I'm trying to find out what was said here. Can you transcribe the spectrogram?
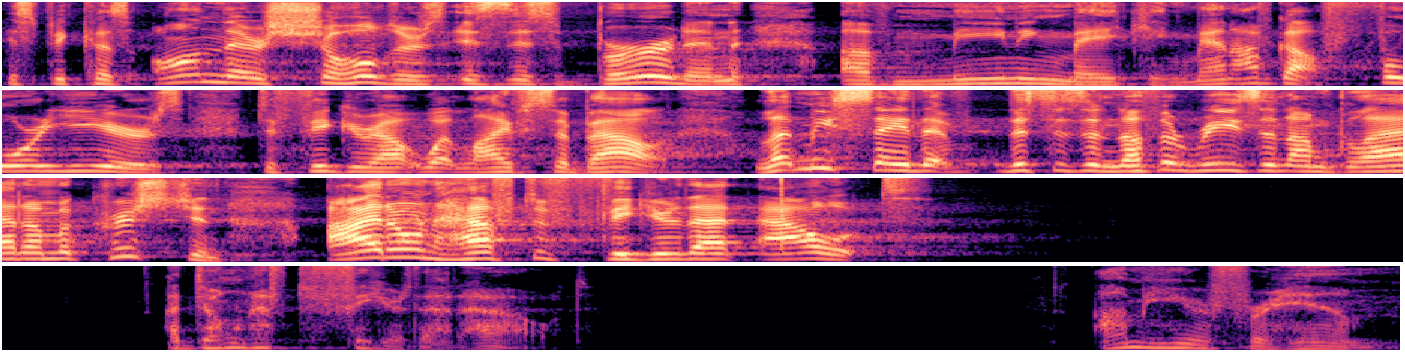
It's because on their shoulders is this burden of meaning making. Man, I've got four years to figure out what life's about. Let me say that this is another reason I'm glad I'm a Christian. I don't have to figure that out. I don't have to figure that out. I'm here for Him.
